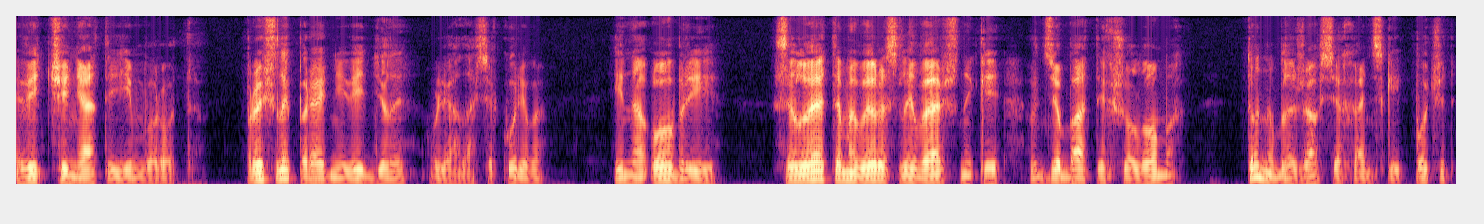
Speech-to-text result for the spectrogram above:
відчиняти їм ворота. Пройшли передні відділи, вляглася курява, і на обрії силуетами виросли вершники в дзьобатих шоломах, то наближався ханський почет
